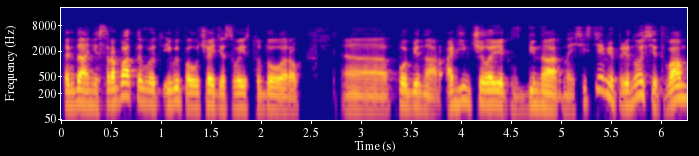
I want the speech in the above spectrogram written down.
Тогда они срабатывают, и вы получаете свои 100 долларов э, по бинару. Один человек в бинарной системе приносит вам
